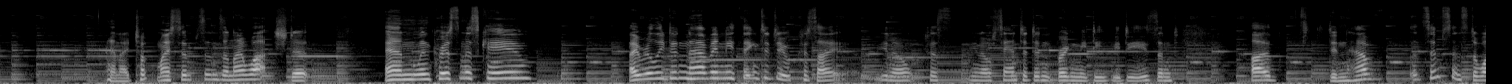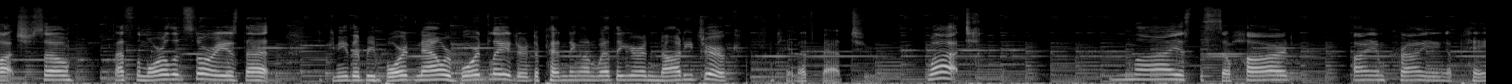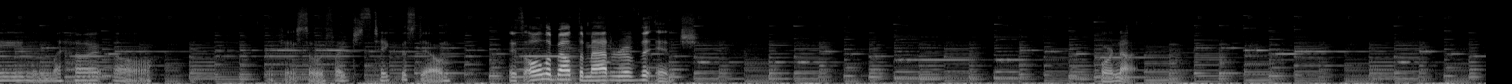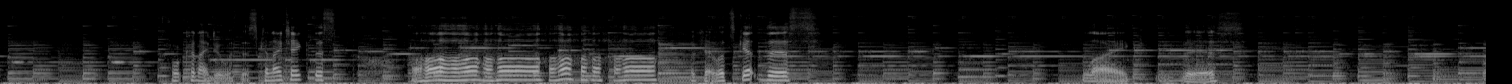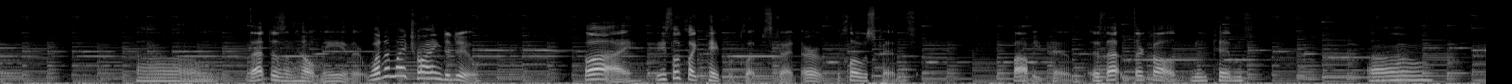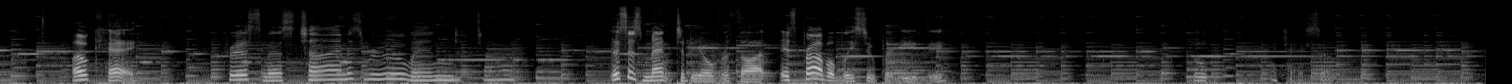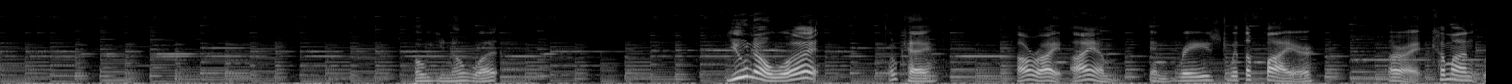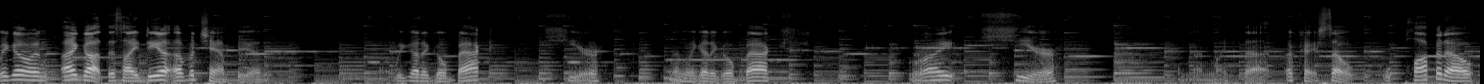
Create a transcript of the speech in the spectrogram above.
and I took my Simpsons and I watched it and when Christmas came I really didn't have anything to do cuz I you know cuz you know Santa didn't bring me DVDs and I didn't have the Simpsons to watch. So that's the moral of the story is that you can either be bored now or bored later, depending on whether you're a naughty jerk. Okay, that's bad too. What? Why is this so hard? I am crying a pain in my heart. Oh. Okay, so if I just take this down. It's all about the matter of the inch. Or not. What can I do with this? Can I take this? Okay, let's get this like this. That doesn't help me either. What am I trying to do? Why? These look like paper clips, or clothespins, bobby pins. Is that what they're called? Me pins. Um. Okay. Christmas time is ruined. Time. This is meant to be overthought. It's probably super easy. Oop. Okay, so. Oh, you know what? You know what? Okay. Alright, I am enraged with a fire. Alright, come on, we're going. I got this idea of a champion. We gotta go back here. Then we gotta go back right here. And then like that. Okay, so we'll plop it out.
